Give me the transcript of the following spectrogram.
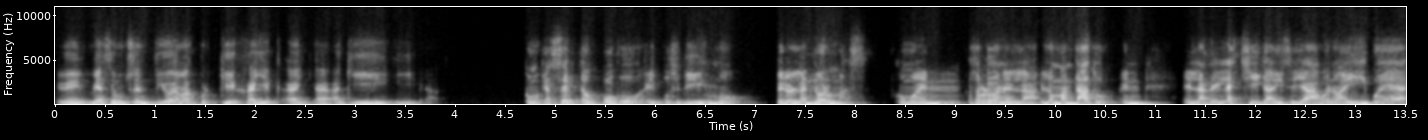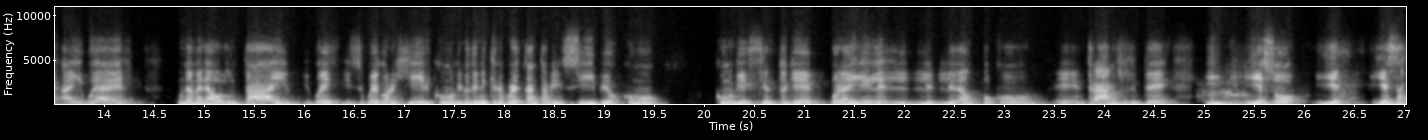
Eh, me hace mucho sentido además porque Hayek aquí como que acepta un poco el positivismo, pero en las normas, como en, o sea, perdón, en, la, en los mandatos, en, en las reglas chicas, dice ya, bueno, ahí puede, ahí puede haber una mera voluntad y, y, puede, y se puede corregir, como que no tienen que reponer tanto a principios, como, como que siento que por ahí le, le, le da un poco eh, entrada, no sé si usted, y, y eso, y, y, esos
